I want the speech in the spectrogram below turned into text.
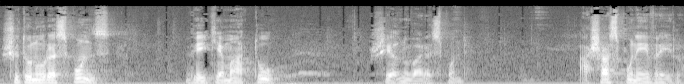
și tu nu răspunzi. Vei chema tu și El nu va răspunde. Așa spune evreilor.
